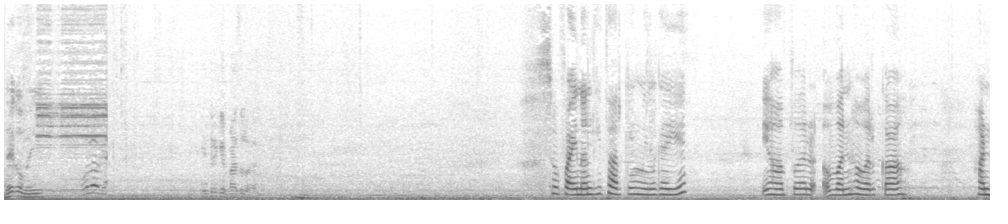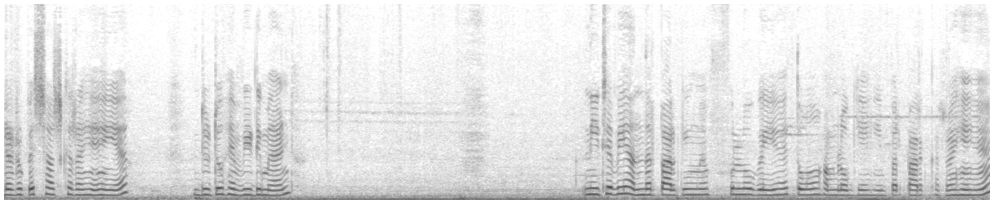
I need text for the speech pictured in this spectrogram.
देखो भाई। सो फाइनली पार्किंग मिल गई है। यहाँ पर वन आवर का हंड्रेड रुपीज़ चार्ज कर रहे हैं ये ड्यू टू हैवी डिमांड नीचे भी अंदर पार्किंग में फुल हो गई है तो हम लोग यहीं पर पार्क कर रहे हैं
